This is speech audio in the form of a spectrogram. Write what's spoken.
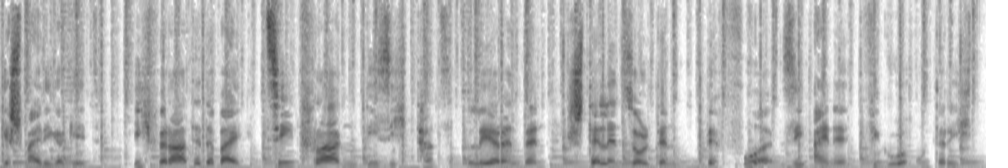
geschmeidiger geht. Ich verrate dabei zehn Fragen, die sich Tanzlehrenden stellen sollten, bevor sie eine Figur unterrichten.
